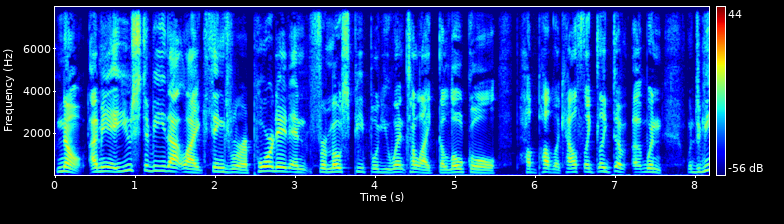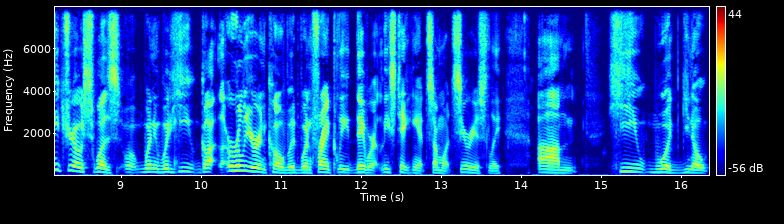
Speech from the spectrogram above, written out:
No, I mean it used to be that like things were reported, and for most people, you went to like the local public health, like like the, uh, when when Demetrios was when when he got earlier in COVID, when frankly they were at least taking it somewhat seriously. Um, he would you know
